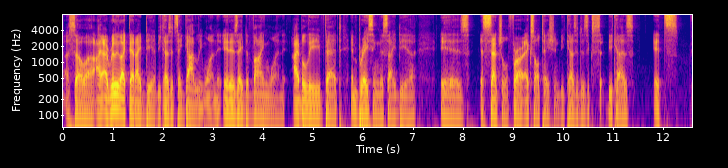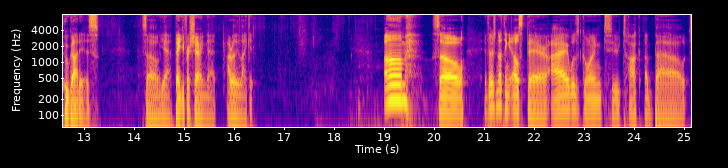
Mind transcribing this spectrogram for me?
Uh, so uh, I, I really like that idea because it's a godly one. It is a divine one. I believe that embracing this idea is essential for our exaltation because it is ex- because it's who God is. So yeah, thank you for sharing that. I really like it. Um, so if there's nothing else there, I was going to talk about.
